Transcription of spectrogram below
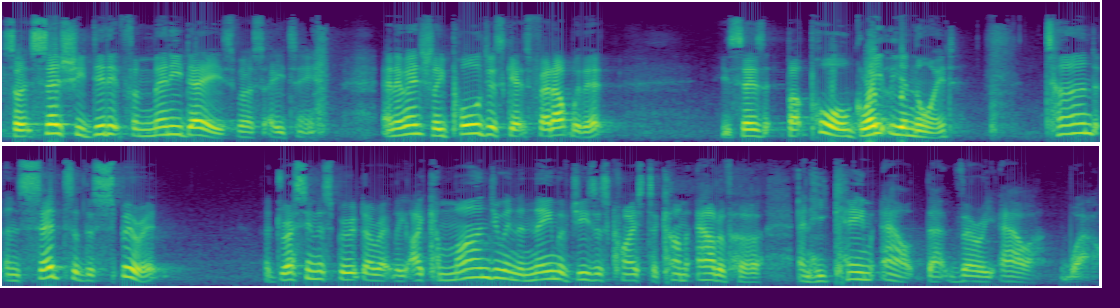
So it says she did it for many days, verse 18. And eventually Paul just gets fed up with it. He says, But Paul, greatly annoyed, turned and said to the Spirit, addressing the Spirit directly, I command you in the name of Jesus Christ to come out of her. And he came out that very hour. Wow.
